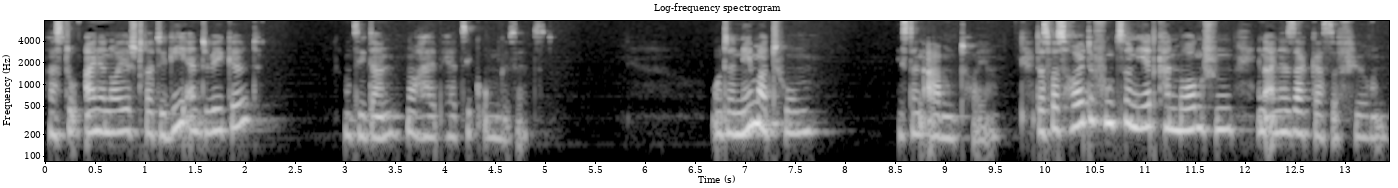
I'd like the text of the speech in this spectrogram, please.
hast du eine neue Strategie entwickelt und sie dann nur halbherzig umgesetzt? Unternehmertum ist ein Abenteuer. Das, was heute funktioniert, kann morgen schon in eine Sackgasse führen.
